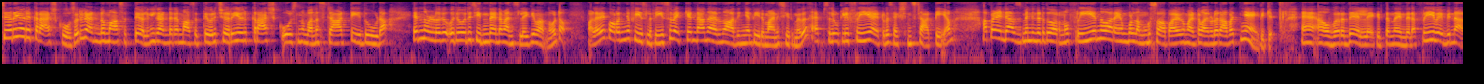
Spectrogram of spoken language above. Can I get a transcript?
ചെറിയൊരു ക്രാഷ് കോഴ്സ് ഒരു രണ്ട് മാസത്തെയോ അല്ലെങ്കിൽ രണ്ടര മാസത്തെ ഒരു ചെറിയൊരു ക്രാഷ് കോഴ്സ് എന്ന് പറഞ്ഞാൽ സ്റ്റാർട്ട് ചെയ്തുകൂടാ എന്നുള്ളൊരു ഒരു ഒരു ചിന്ത എന്റെ മനസ്സിലേക്ക് വന്നു കേട്ടോ. വളരെ കുറഞ്ഞ ഫീസിൽ ഫീസ് വെക്കേണ്ടെന്നായിരുന്നു ആദ്യം ഞാൻ തീരുമാനിച്ചിരുന്നത്. അബ്സല്യൂട്ട്ലി ഫ്രീ ആയിട്ടൊരു സെക്ഷൻ സ്റ്റാർട്ട് ചെയ്യാം. അപ്പോൾ എന്റെ ഹസ്ബൻഡിന്റെ അടുത്ത് പറഞ്ഞു ഫ്രീ എന്ന് പറയുമ്പോൾ നമുക്ക് സ്വാഭാവികമായിട്ടും അതിനോടൊരു അവജ്ഞയായിരിക്കും. വെറുതെ അല്ലേ കിട്ടുന്ന എന്തിനാ? ഫ്രീ വെബിനാർ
